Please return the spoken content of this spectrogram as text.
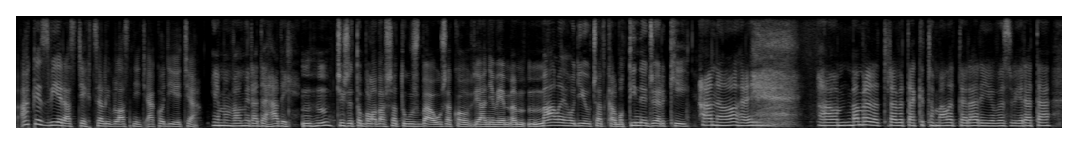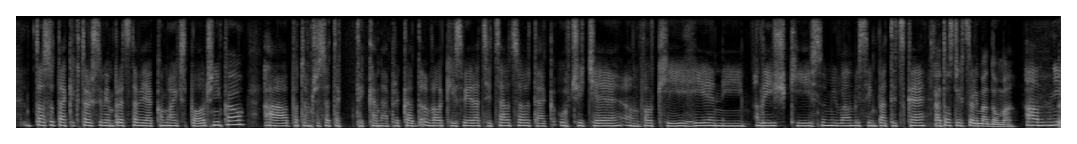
Aké zviera ste chceli vlastniť ako dieťa? Ja mám veľmi rada hady. Uh-huh, čiže to bola vaša túžba už ako, ja neviem, malého dievčatka alebo tínedžerky? Áno, hej. A mám rada práve takéto malé teráriové zvieratá. To sú také, ktoré si viem predstaviť ako mojich spoločníkov. A potom, čo sa tak týka napríklad veľkých zvierat cicavcov, tak určite vlky, hyeny, líšky sú mi veľmi sympatické. A to ste chceli mať doma? A nie,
